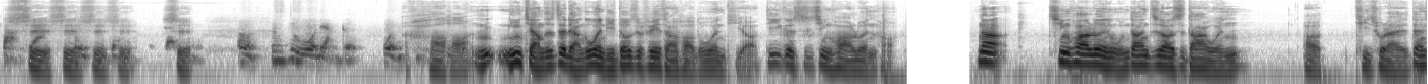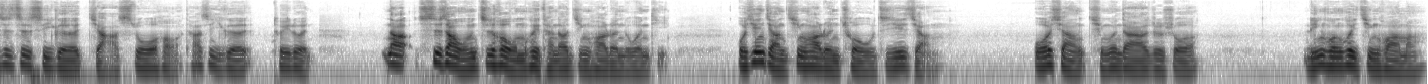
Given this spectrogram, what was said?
大家，是是是是是，嗯，这是我两个问题。好好，你你讲的这两个问题都是非常好的问题啊。第一个是进化论哈，那进化论我们当然知道是达尔文哦提出来的，但是这是一个假说哈，它是一个。推论，那事实上，我们之后我们会谈到进化论的问题。我先讲进化论错误，直接讲。我想请问大家，就是说，灵魂会进化吗？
